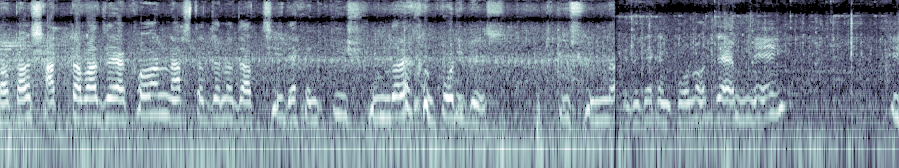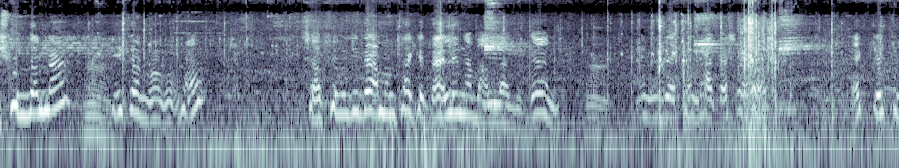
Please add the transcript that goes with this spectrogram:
সকাল সাতটা বাজে এখন নাস্তার জন্য যাচ্ছি। দেখেন কি সুন্দর এখন পরিবেশ কি সুন্দর। এই দেখেন কোনো জ্যাম নেই। কি সুন্দর না? কি করব হ্যাঁ সবসময় যদি এমন থাকে তাহলে না ভালো লাগে কেন? হ্যাঁ। দেখেন ঢাকা শহর। একটু একটু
